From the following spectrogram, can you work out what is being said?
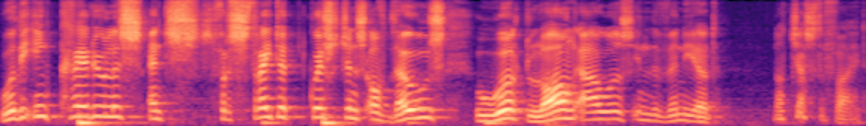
Were the incredulous and frustrated questions of those who worked long hours in the vineyard not justified?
